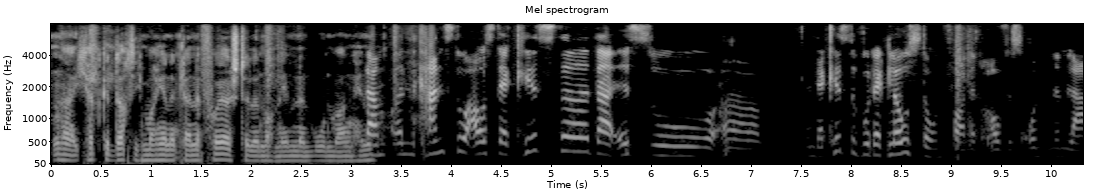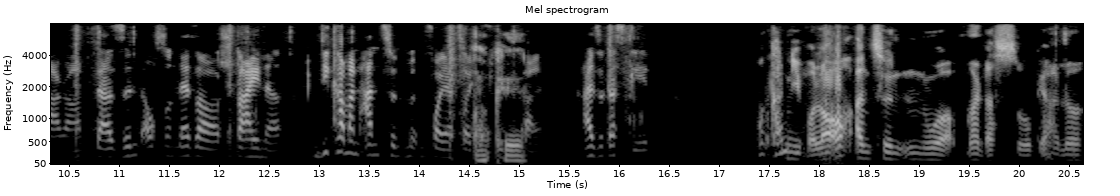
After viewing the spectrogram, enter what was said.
Na, ich hatte gedacht, ich mache hier eine kleine Feuerstelle noch neben den Wohnwagen hin. Da und kannst du aus der Kiste, da ist so, ähm, in der Kiste, wo der Glowstone vorne drauf ist, unten im Lager, da sind auch so Nether-Steine. Die kann man anzünden mit dem Feuerzeug auf Okay. jeden Fall. Also das geht. Man kann die Wolle auch anzünden, nur ob man das so gerne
